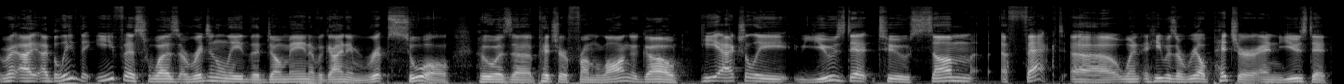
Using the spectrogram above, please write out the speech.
I, I, believe the eephus was originally the domain of a guy named Rip Sewell, who was a pitcher from long ago. He actually used it to some effect uh, when he was a real pitcher and used it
